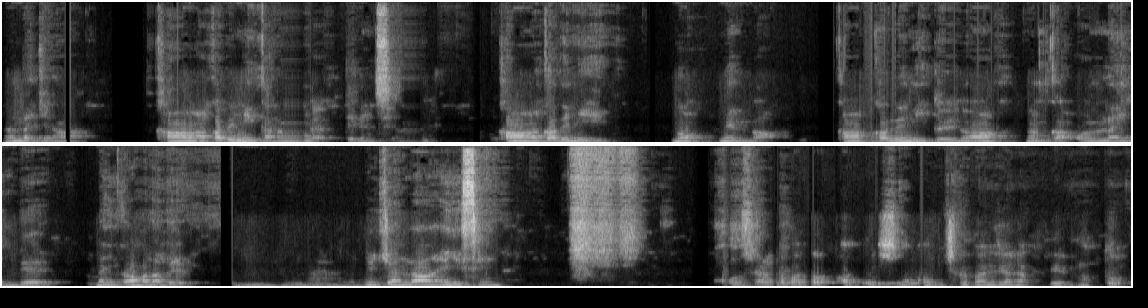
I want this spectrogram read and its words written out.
なんだっけな。 Khan Academy かなんかやってるんですよね。 Khan Academy のメンバー。 Khan Academy というのは、なんかオンラインで何か学べる。You can learn anything. コルとかと、あと一緒の感じの感じじゃなくて、もっと、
